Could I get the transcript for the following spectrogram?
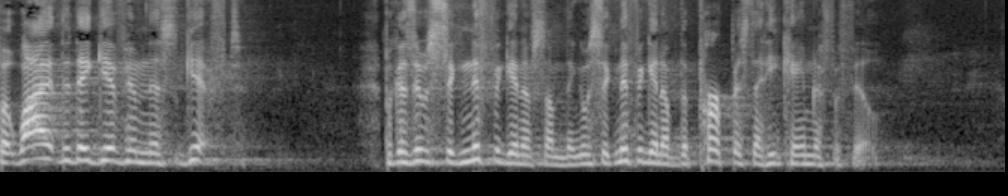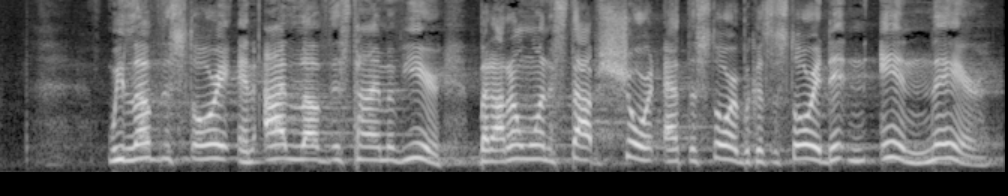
But why did they give him this gift? Because it was significant of something, it was significant of the purpose that he came to fulfill. We love the story, and I love this time of year, but I don't want to stop short at the story because the story didn't end there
